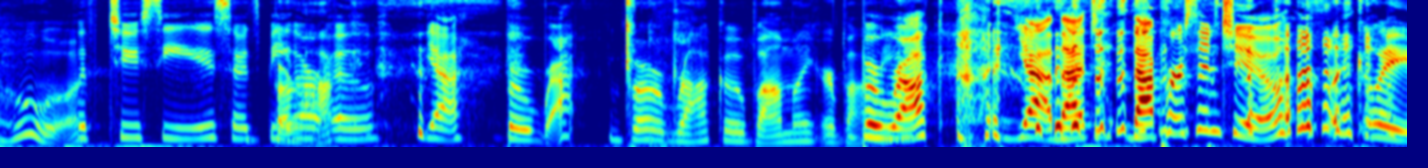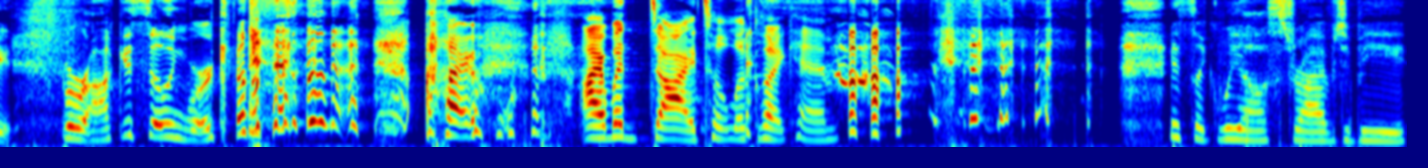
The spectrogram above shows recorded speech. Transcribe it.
Ooh. with two C's. So it's B R O. Yeah, Barack. Barack Obama, your body. Barack. yeah, that that person too. like, wait, Barack is selling workouts. I, w- I would die to look like him. it's like we all strive to be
